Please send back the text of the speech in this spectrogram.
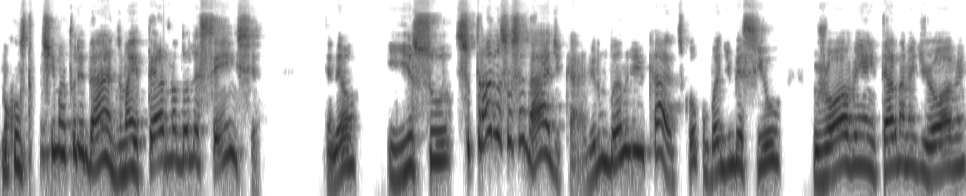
numa constante imaturidade, numa eterna adolescência, entendeu? E isso, isso trava a sociedade, cara. Vira um bando de, cara, desculpa, um bando de imbecil, jovem, é eternamente jovem,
